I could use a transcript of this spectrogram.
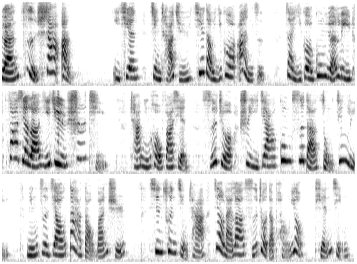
园自杀案。一天，警察局接到一个案子，在一个公园里发现了一具尸体。查明后发现，死者是一家公司的总经理，名字叫大岛丸池。新村警察叫来了死者的朋友田井。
